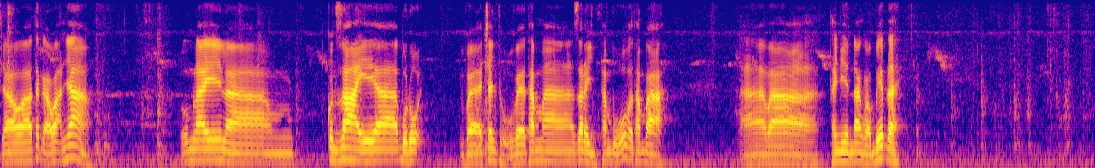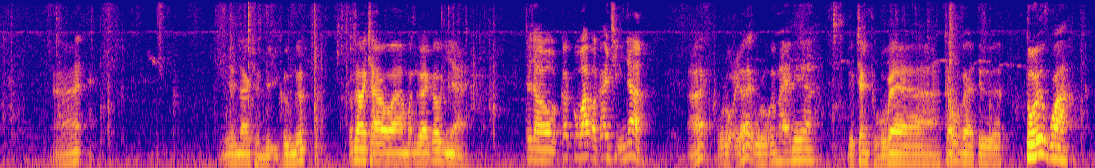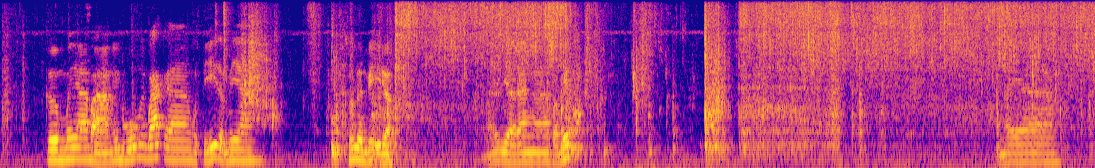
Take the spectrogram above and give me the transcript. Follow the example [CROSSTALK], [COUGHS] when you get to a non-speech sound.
Chào à, tất cả các bạn nhá. Hôm nay là con dài à, bộ đội về tranh thủ về thăm à, gia đình, thăm bố và thăm bà. À, Và thanh niên đang vào bếp đây. Đấy. Niên đang chuẩn bị cơm nước. Có ra chào mọi người câu gì nhỉ? Chào chào các cô bác và các anh chị nhá. Đấy, bộ đội đấy, bộ đội hôm nay mới được tranh thủ về, cháu về từ tối hôm qua. Cơm với à, bà với bố với bác à, một tí rồi mới à, xuống đơn vị được. Đấy, giờ đang vào bếp. Hôm nay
